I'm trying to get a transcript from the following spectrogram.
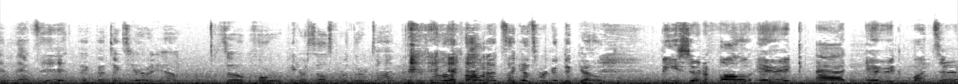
And that's it. I think that takes care of it. Yeah. So before we repeat ourselves for a third time, if there's no other comments, I guess we're good to go. Be sure to follow Eric at Eric Munter.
